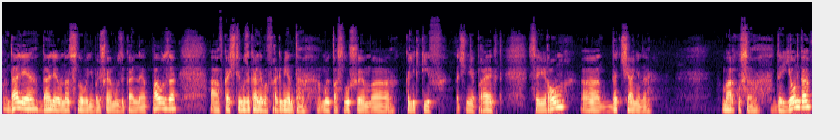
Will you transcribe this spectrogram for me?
Далее, далее у нас снова небольшая музыкальная пауза. А в качестве музыкального фрагмента мы послушаем а, коллектив, точнее проект Сейром а, датчанина Маркуса де Йонга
